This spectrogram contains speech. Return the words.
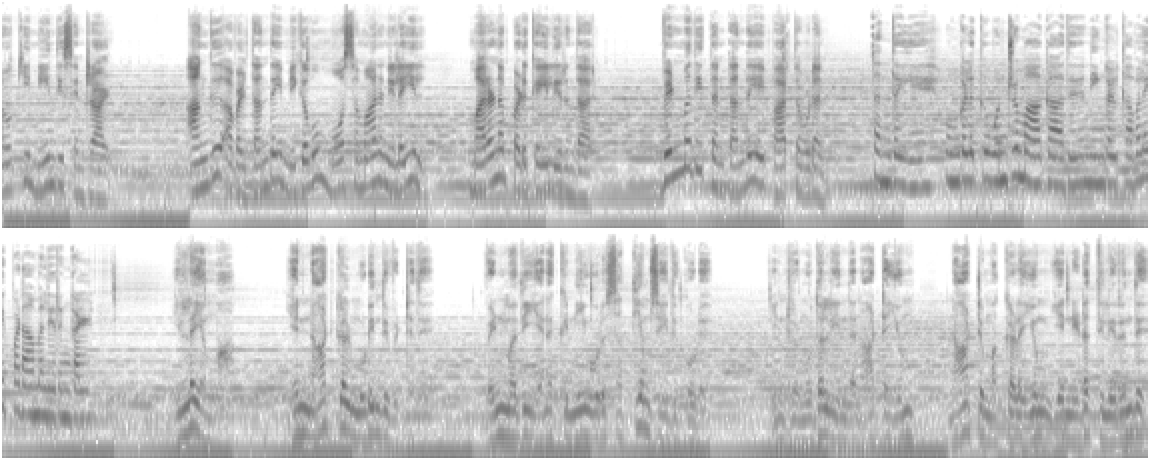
நோக்கி நீந்தி சென்றாள். அங்கு அவள் தந்தை மிகவும் மோசமான நிலையில் மரணப்படுக்கையில் இருந்தார். வெண்மதி தன் தந்தையை பார்த்தவுடன் தந்தையே உங்களுக்கு ஒன்றும் ஆகாது நீங்கள் கவலைப்படாமல் இருங்கள். இல்லை அம்மா என் நாட்கள் முடிந்து விட்டது வெண்மதி எனக்கு நீ ஒரு சத்தியம் செய்து கொடு. இன்று முதல் இந்த நாட்டையும் நாட்டு மக்களையும் என்னிடத்திலிருந்து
